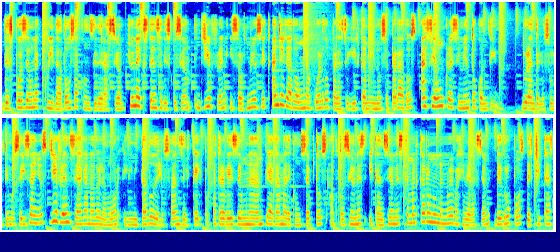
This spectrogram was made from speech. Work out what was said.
Después de una cuidadosa consideración y una extensa discusión, Gifren y Sword Music han llegado a un acuerdo para seguir caminos separados hacia un crecimiento continuo. Durante los últimos seis años, Jeffren se ha ganado el amor ilimitado de los fans del K-pop a través de una amplia gama de conceptos, actuaciones y canciones que marcaron una nueva generación de grupos de chicas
